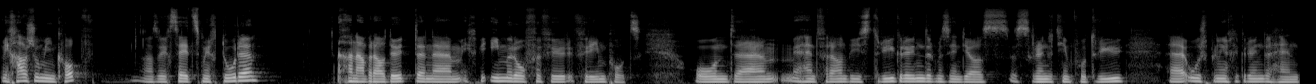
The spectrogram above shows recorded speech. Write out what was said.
ich habe schon meinen Kopf. Also ich setze mich durch, habe aber auch dort, ähm, ich bin immer offen für, für Inputs. Und ähm, wir haben vor allem bei uns drei Gründer, wir sind ja ein, Gründerteam von drei äh, ursprünglichen Gründern, haben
